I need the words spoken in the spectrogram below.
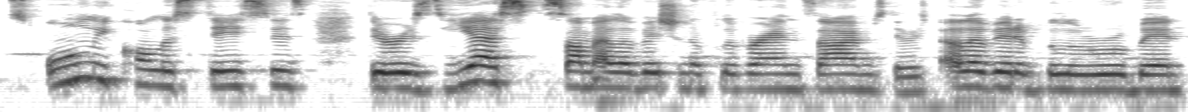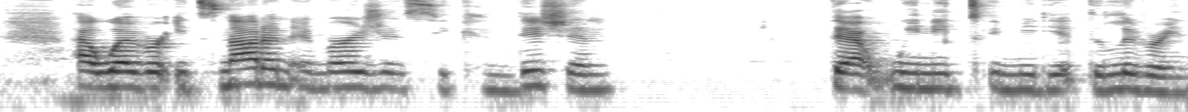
it's only cholestasis. There is, yes, some elevation of liver enzymes, there's elevated bilirubin. However, it's not an emergency condition that we need immediate delivery.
